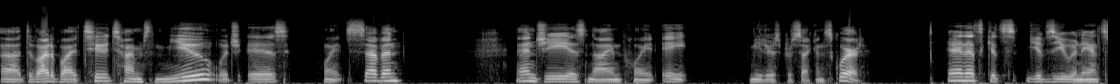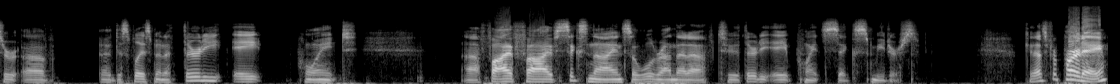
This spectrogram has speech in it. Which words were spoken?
uh, divided by 2 times mu, which is 0.7, and g is 9.8 meters per second squared. And that gets, gives you an answer of a displacement of 38.5569, uh, so we'll round that up to 38.6 meters. Okay, that's for part A.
